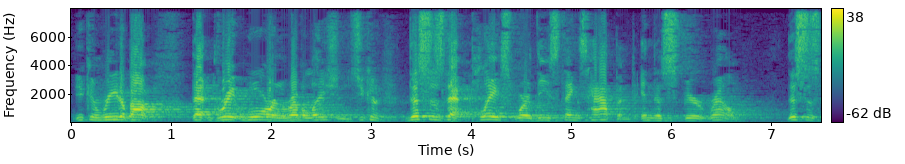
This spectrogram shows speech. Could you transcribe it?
You can read about that great war in Revelations. You can, this is that place where these things happened in this spirit realm. This is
